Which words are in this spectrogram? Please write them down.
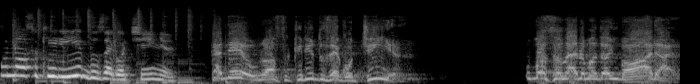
o nosso querido Zé Gotinha. Cadê o nosso querido Zé Gotinha? O Bolsonaro mandou embora.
